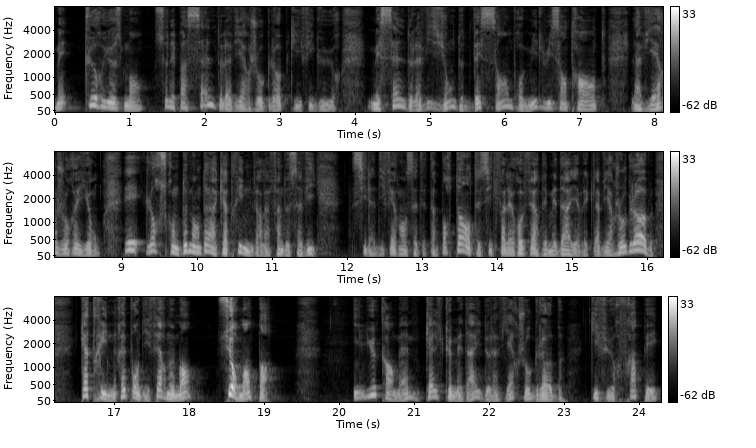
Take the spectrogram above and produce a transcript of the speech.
mais curieusement, ce n'est pas celle de la Vierge au globe qui y figure, mais celle de la vision de décembre 1830, la Vierge au rayon. Et lorsqu'on demanda à Catherine vers la fin de sa vie si la différence était importante et s'il fallait refaire des médailles avec la Vierge au globe, Catherine répondit fermement Sûrement pas. Il y eut quand même quelques médailles de la Vierge au globe qui furent frappées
